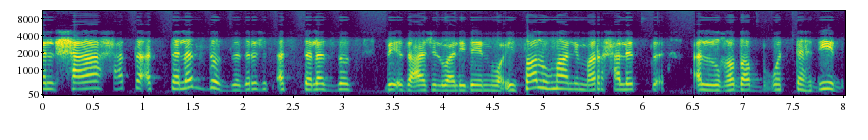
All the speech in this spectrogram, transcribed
إلحاح حتى التلذذ لدرجة التلذذ بإزعاج الوالدين وايصالهما لمرحلة الغضب والتهديد.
